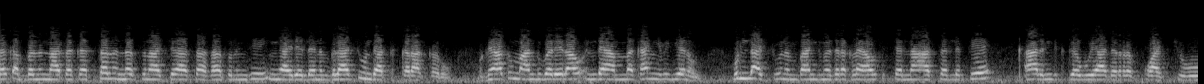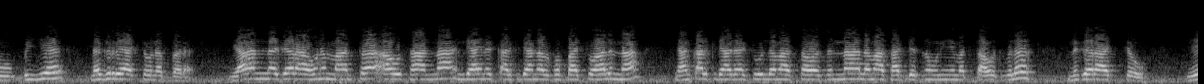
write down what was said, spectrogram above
ተቀበልና ተከተል እነሱ ናቸው ያሳሳቱን እንጂ እኛ አይደለንም ብላችሁ እንዳትከራከሩ። ምክንያቱም አንዱ በሌላው እንዳያመካኝ ብዬ ነው። ሁላችሁንም በአንድ መድረክ ላይ አውጥቼና አሰልፌ ቃል እንድትገቡ ያደረግኳችሁ ብዬ ነግሬያቸው ነበረ። ያን ነገር አሁንም አንተ አውሳና እንዲህ አይነት ቃል ኪዳን አልፎባችኋልና ያን ቃል ኪዳናችሁን ለማስታወስና ለማሳደስ ነው እኔ የመጣሁት ብለህ ንገራቸው ይሄ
